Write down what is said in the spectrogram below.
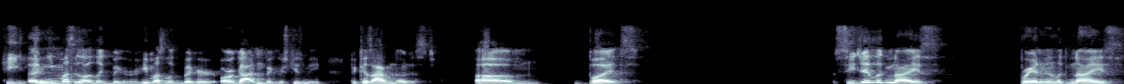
he I mean, he must have looked bigger. He must have looked bigger or gotten bigger, excuse me, because I haven't noticed. Um, but CJ looked nice. Brandon looked nice.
